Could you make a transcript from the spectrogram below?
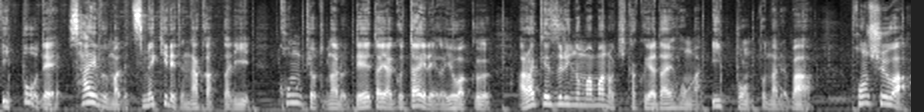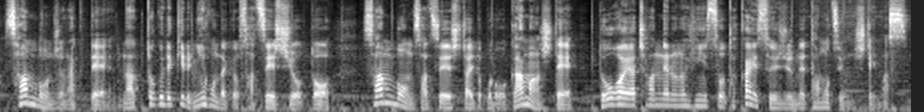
一方で細部まで詰め切れてなかったり根拠となるデータや具体例が弱く荒削りのままの企画や台本が1本となれば今週は3本じゃなくて納得できる2本だけを撮影しようと3本撮影したいところを我慢して動画やチャンネルの品質を高い水準で保つようにしています。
